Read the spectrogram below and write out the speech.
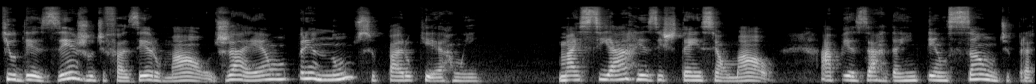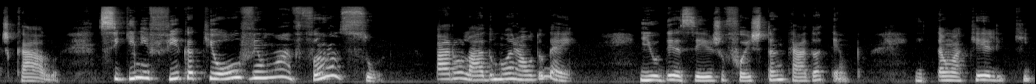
que o desejo de fazer o mal já é um prenúncio para o que é ruim. Mas se há resistência ao mal, apesar da intenção de praticá-lo, significa que houve um avanço para o lado moral do bem e o desejo foi estancado a tempo. Então, aquele que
